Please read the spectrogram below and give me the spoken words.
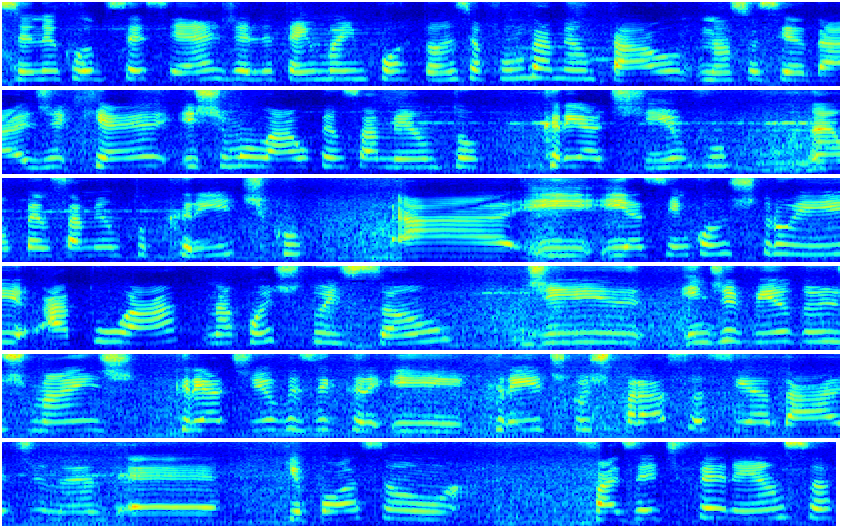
O Cineclube CCERG ele tem uma importância fundamental na sociedade, que é estimular o pensamento criativo, né, o pensamento crítico, ah, e, e, assim construir, atuar na constituição de indivíduos mais criativos e, e críticos para a sociedade, né, é, que possam fazer diferença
